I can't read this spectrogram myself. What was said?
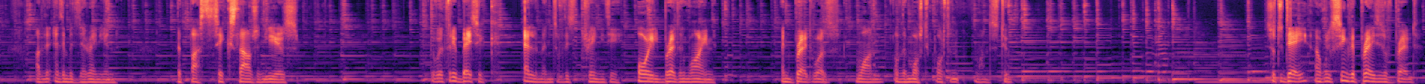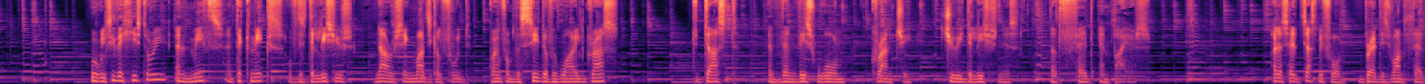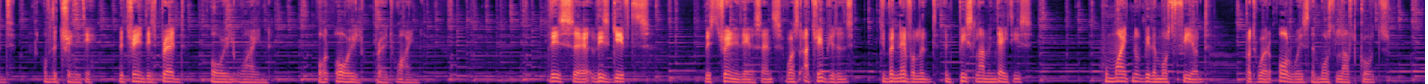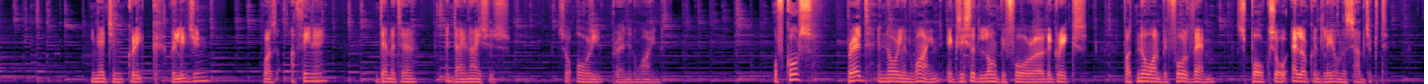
and the, Mediterranean the past 6,000 years. There were three basic elements of this trinity oil, bread, and wine. And bread was one of the most important ones, too. So today I will sing the praises of bread. We will see the history and myths and techniques of this delicious, nourishing, magical food going from the seed of a wild grass to dust and then this warm, crunchy, chewy deliciousness that fed empires. As I said just before, bread is one third of the Trinity. The Trinity is bread, oil, wine, or oil, bread, wine. This, uh, these gifts this trinity in a sense, was attributed to benevolent and peace loving deities who might not be the most feared, but were always the most loved gods. In ancient Greek religion was Athene, Demeter, and Dionysus, so oil, bread, and wine. Of course, bread and oil and wine existed long before uh, the Greeks, but no one before them spoke so eloquently on the subject.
